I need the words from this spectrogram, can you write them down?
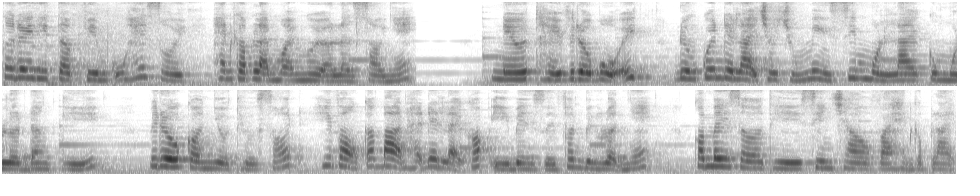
Tới đây thì tập phim cũng hết rồi, hẹn gặp lại mọi người ở lần sau nhé! Nếu thấy video bổ ích, đừng quên để lại cho chúng mình xin một like cùng một lượt đăng ký. Video còn nhiều thiếu sót, hy vọng các bạn hãy để lại góp ý bên dưới phần bình luận nhé! Còn bây giờ thì xin chào và hẹn gặp lại!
